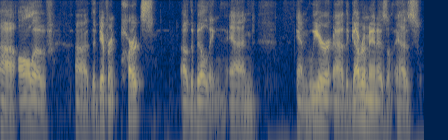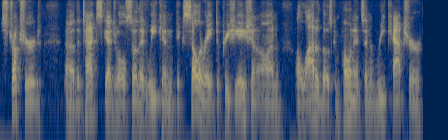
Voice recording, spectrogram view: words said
uh, all of uh, the different parts of the building and and we're uh, the government has has structured uh, the tax schedule so that we can accelerate depreciation on a lot of those components and recapture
